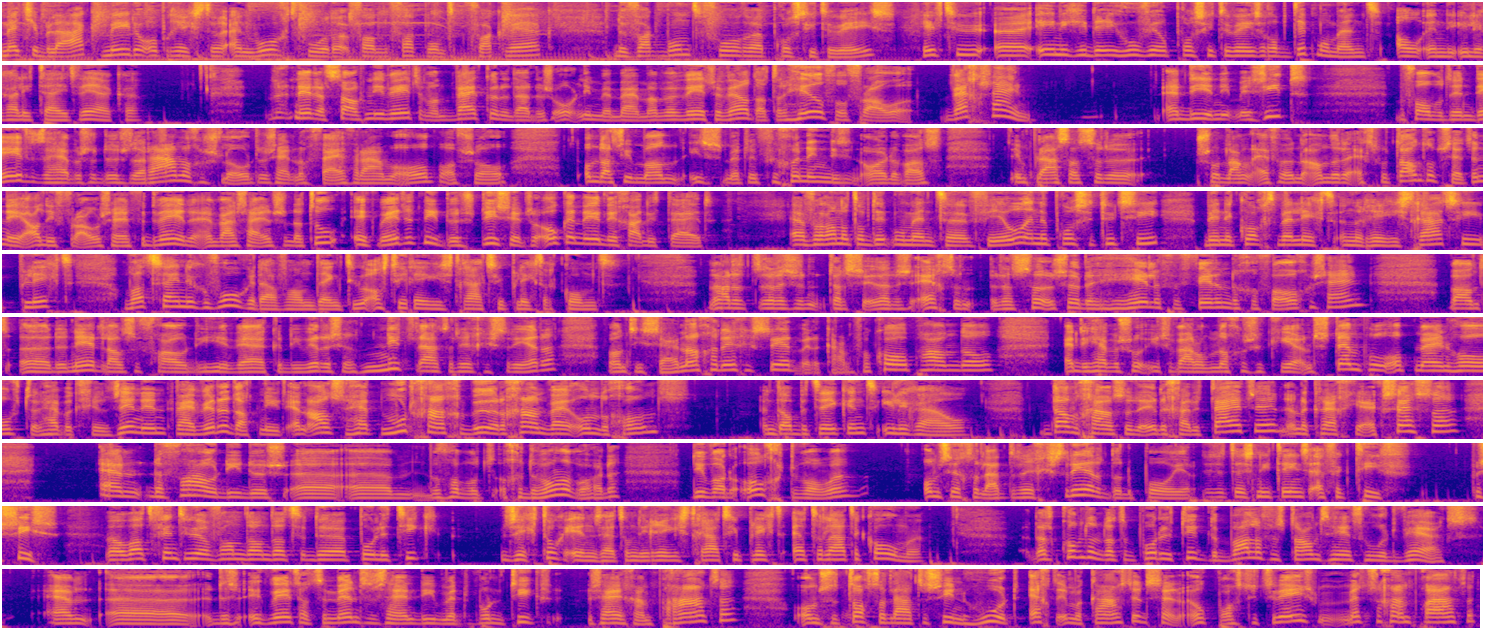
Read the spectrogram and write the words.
Metje Blaak, medeoprichter en woordvoerder van vakbond Vakwerk. De vakbond voor prostituees. Heeft u enig idee hoeveel prostituees er op dit moment al in de illegaliteit werken? Nee, dat zou ik niet weten, want wij kunnen daar dus ook niet meer bij. Maar we weten wel dat er heel veel vrouwen weg zijn. En die je niet meer ziet. Bijvoorbeeld in Deventer hebben ze dus de ramen gesloten. Er zijn nog vijf ramen open of zo. Omdat die man iets met een vergunning niet in orde was. In plaats dat ze er zo lang even een andere exploitant opzetten. Nee, al die vrouwen zijn verdwenen. En waar zijn ze naartoe? Ik weet het niet. Dus die zitten ook in de illegaliteit. Er verandert op dit moment eh, veel in de prostitutie. Binnenkort wellicht een registratieplicht. Wat zijn de gevolgen daarvan, denkt u, als die registratieplicht er komt? Nou, dat, dat, is, een, dat, is, echt een, dat zu- zullen hele vervelende gevolgen zijn. Want eh, de Nederlandse vrouwen die hier werken... die willen zich niet laten registreren. Want die zijn al geregistreerd bij de Kamer van Koophandel. En die hebben zoiets, waarom nog eens een keer een stempel op mijn hoofd? Daar heb ik geen zin in. Wij willen dat niet. En als het moet gaan gebeuren, gaan wij ondergronds. En dat betekent illegaal? Dan gaan ze de illegaliteit in en dan krijg je excessen. En de vrouwen die dus eh, eh, bijvoorbeeld gedwongen worden... die worden ook gedwongen om zich te laten registreren door de pooier. Dus het is niet eens effectief? Precies. Wel, wat vindt u ervan dan dat de politiek zich toch inzet... om die registratieplicht er te laten komen? Dat komt omdat de politiek de ballenverstand heeft hoe het werkt. En eh, dus ik weet dat er mensen zijn die met de politiek zijn gaan praten... om ze toch te laten zien hoe het echt in elkaar zit. Er zijn ook prostituees met ze gaan praten.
